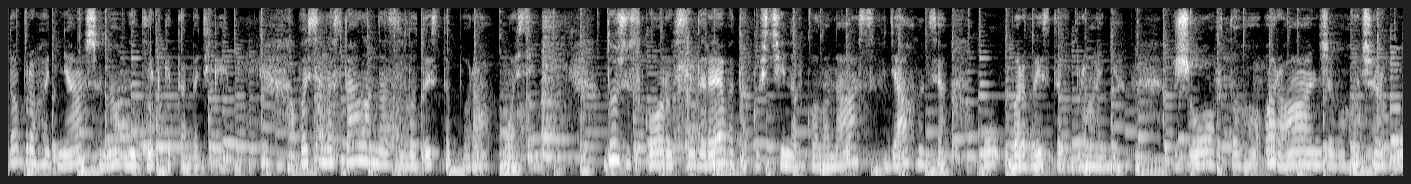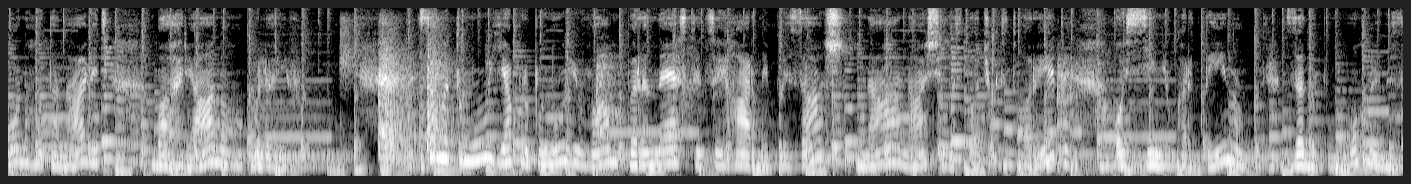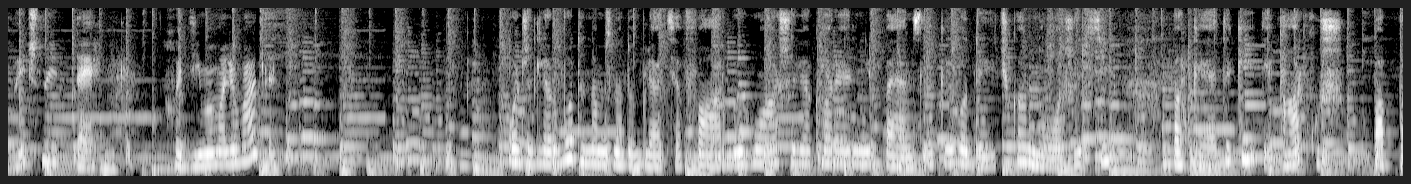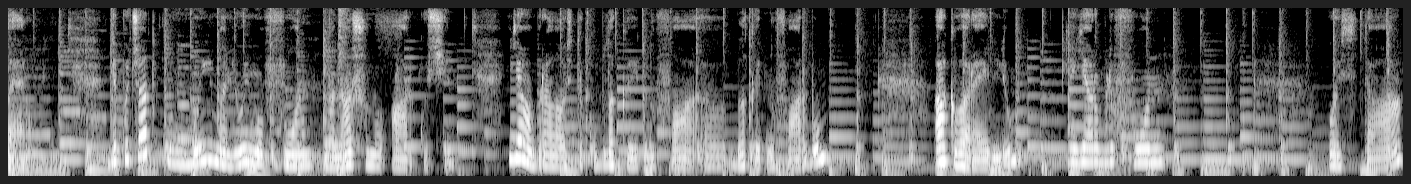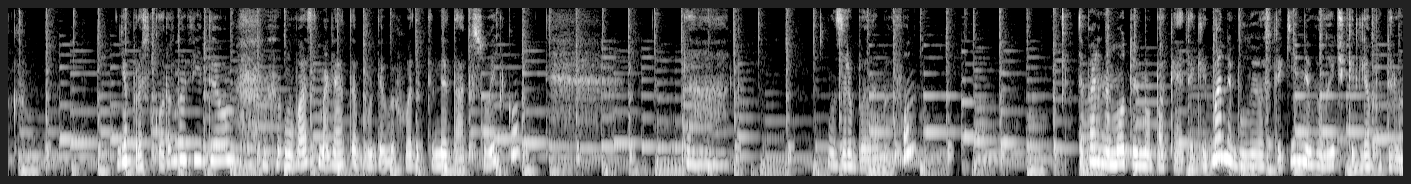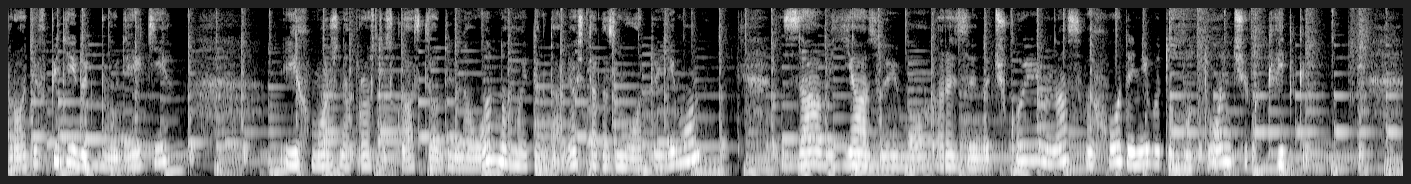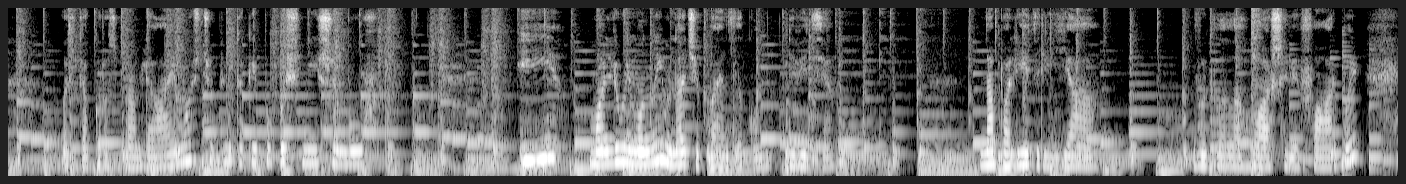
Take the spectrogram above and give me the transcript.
Доброго дня, шановні дітки та батьки. Ось і настала в нас золотиста пора осінь. Дуже скоро всі дерева та кущі навколо нас вдягнуться у барвисте вбрання жовтого, оранжевого, червоного та навіть багряного кольорів. Саме тому я пропоную вам перенести цей гарний пейзаж на наші листочки, створити осінню картину за допомогою незвичної техніки. Ходімо малювати. Отже, для роботи нам знадобляться фарби гуашеві акварельні, пензлики, водичка, ножиці, пакетики і аркуш паперу. Для початку ми малюємо фон на нашому аркуші. Я обрала ось таку блакитну, фа... е, блакитну фарбу, аквареллю. Я роблю фон. Ось так. Я прискорила відео. У вас малята буде виходити не так швидко. Так, зробили ми фон. Тепер намотуємо пакетики. В мене були ось такі невеличкі для бутербродів, підійдуть будь-які. Їх можна просто скласти один на одного і так далі. Ось так змотуємо, зав'язуємо резиночкою, у нас виходить нібито бутончик квітки. Так розправляємо, щоб він такий попишніший був. І малюємо ним, наче пензликом. Дивіться, на палітрі я виклала гуашеві фарби,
